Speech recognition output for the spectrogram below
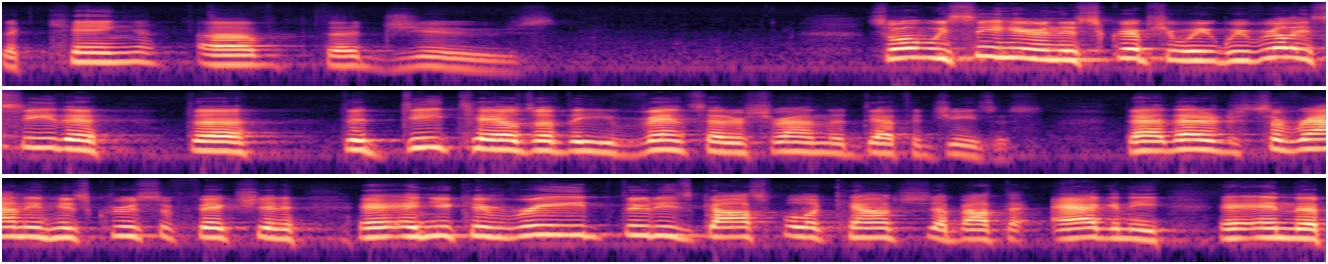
The King of the Jews. So, what we see here in this scripture, we, we really see the, the, the details of the events that are surrounding the death of Jesus, that, that are surrounding his crucifixion. And, and you can read through these gospel accounts about the agony and, and the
